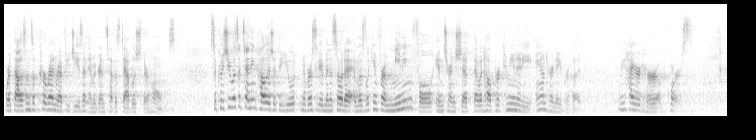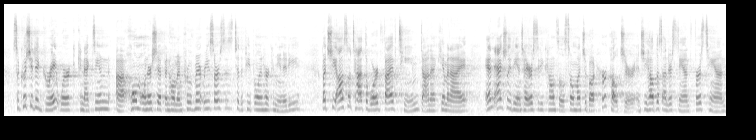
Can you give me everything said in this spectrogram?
where thousands of Karen refugees and immigrants have established their homes. Sakushi was attending college at the University of Minnesota and was looking for a meaningful internship that would help her community and her neighborhood. We hired her, of course. Sakushi did great work connecting uh, home ownership and home improvement resources to the people in her community, but she also taught the Ward 5 team, Donna, Kim, and I, and actually the entire city council so much about her culture, and she helped us understand firsthand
